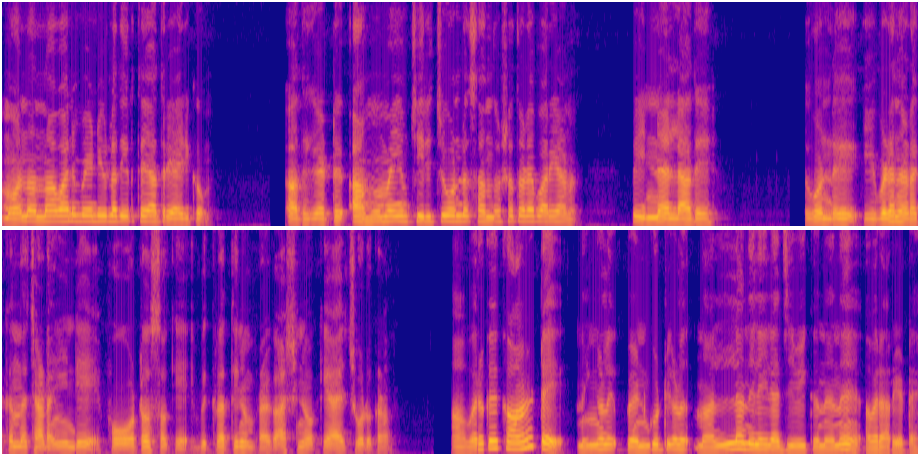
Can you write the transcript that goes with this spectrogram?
മോൻ നന്നാവാനും വേണ്ടിയുള്ള തീർത്ഥയാത്രയായിരിക്കും. അത് കേട്ട് അമ്മൂമ്മയും ചിരിച്ചുകൊണ്ട് സന്തോഷത്തോടെ പറയാണ് പിന്നല്ലാതെ അതുകൊണ്ട് ഇവിടെ നടക്കുന്ന ചടങ്ങിന്റെ ഫോട്ടോസൊക്കെ വിക്രത്തിനും പ്രകാശിനും ഒക്കെ അയച്ചു കൊടുക്കണം. അവരൊക്കെ കാണട്ടെ. നിങ്ങൾ പെൺകുട്ടികൾ നല്ല നിലയിലാണ് ജീവിക്കുന്നതെന്ന് അവരറിയട്ടെ.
